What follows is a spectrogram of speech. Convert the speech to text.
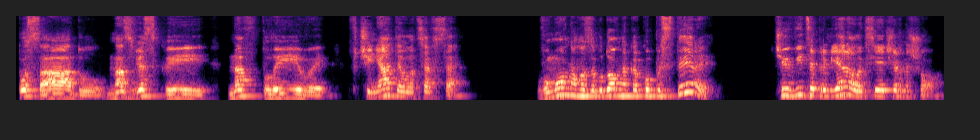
посаду, на зв'язки, на впливи, вчиняти оце все? В умовного забудовника Копистири чи в віце-прем'єра Олексія Чернишова?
